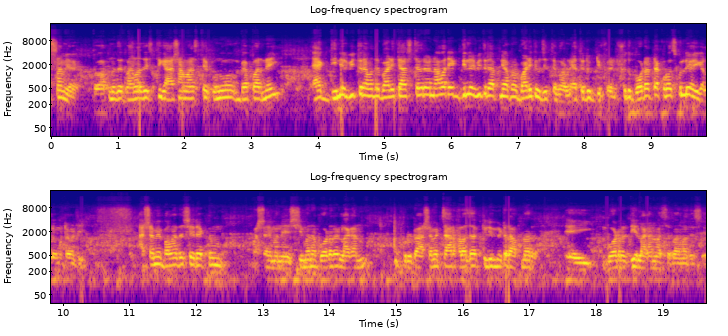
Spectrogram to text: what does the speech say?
আসামে, তো আপনাদের বাংলাদেশ থেকে আসাম আসতে কোনো ব্যাপার নেই। একদিনের ভিতরে আমাদের বাড়িতে আসতে পারবেন আবার একদিনের ভিতরে আপনি আপনার বাড়িতেও যেতে পারবেন, এতটুকু ডিফারেন্ট শুধু বর্ডারটা ক্রস করলে হয়ে গেল মোটামুটি। আসামে বাংলাদেশের একদম মানে সীমানা বর্ডারে লাগানো, পুরোটা আসামের চার হাজার কিলোমিটার আপনার এই বর্ডার দিয়ে লাগানো আছে বাংলাদেশে।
